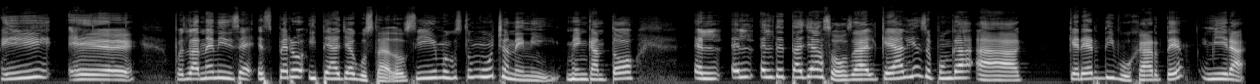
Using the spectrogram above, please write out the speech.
Y eh, pues la Neni dice, espero y te haya gustado. Sí, me gustó mucho, Neni. Me encantó el, el, el detallazo, o sea, el que alguien se ponga a querer dibujarte. Y mira,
